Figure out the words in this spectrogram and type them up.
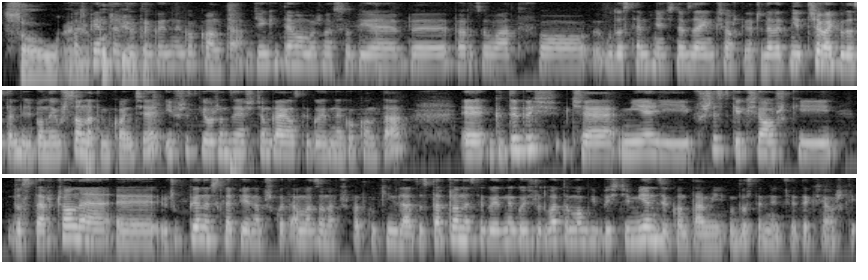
są e, Podpięte, podpięte. do tego jednego konta. Dzięki temu można sobie by bardzo łatwo udostępniać nawzajem książki. Znaczy nawet nie trzeba ich udostępnić, bo one już są na tym koncie i wszystkie urządzenia ściągają z tego jednego konta. Y, Gdybyście mieli wszystkie książki dostarczone, yy, kupione w sklepie na przykład Amazona w przypadku Kindle, dostarczone z tego jednego źródła, to moglibyście między kontami udostępniać sobie te książki.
